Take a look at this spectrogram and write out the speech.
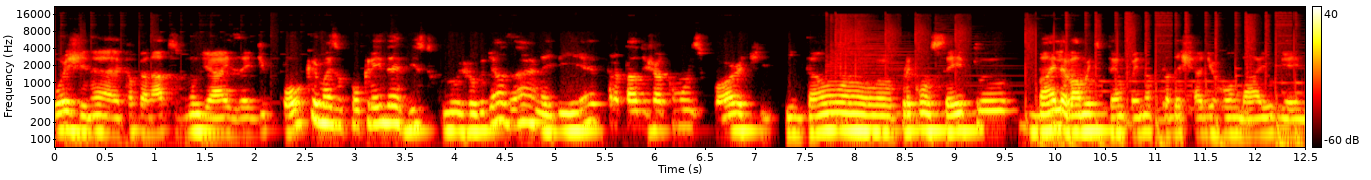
hoje, né, campeonatos mundiais aí de poker, mas o poker ainda é visto como um jogo de azar, né? Ele é tratado já como um esporte. Então, o preconceito vai levar muito tempo ainda para deixar de rondar o game,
